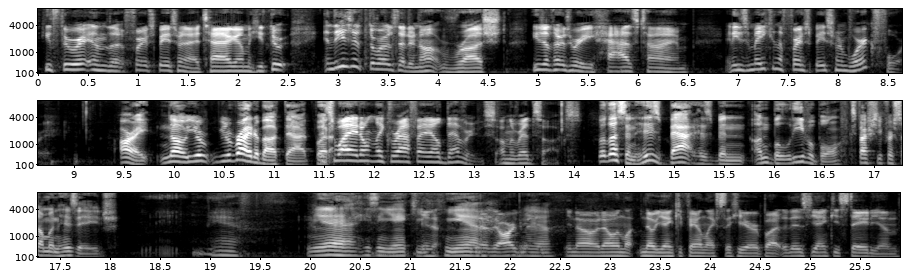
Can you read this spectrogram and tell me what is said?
He threw it in the first baseman. And I tag him. He threw, and these are throws that are not rushed. These are throws where he has time, and he's making the first baseman work for it. All right. No, you're you're right about that. But That's why I don't like Rafael Devers on the Red Sox. but listen, his bat has been unbelievable, especially for someone his age. Yeah, Yeah, he's a Yankee. You know, yeah. you know, the argument, yeah. you know, no one, no Yankee fan likes to hear, but it is Yankee Stadium,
